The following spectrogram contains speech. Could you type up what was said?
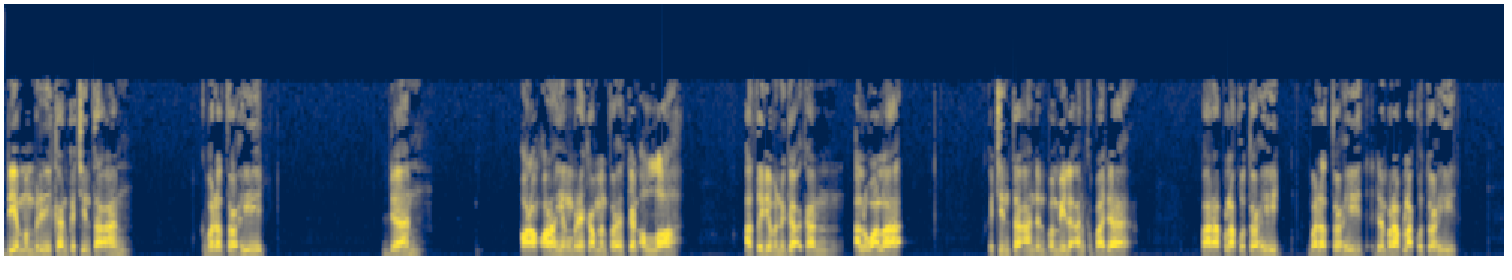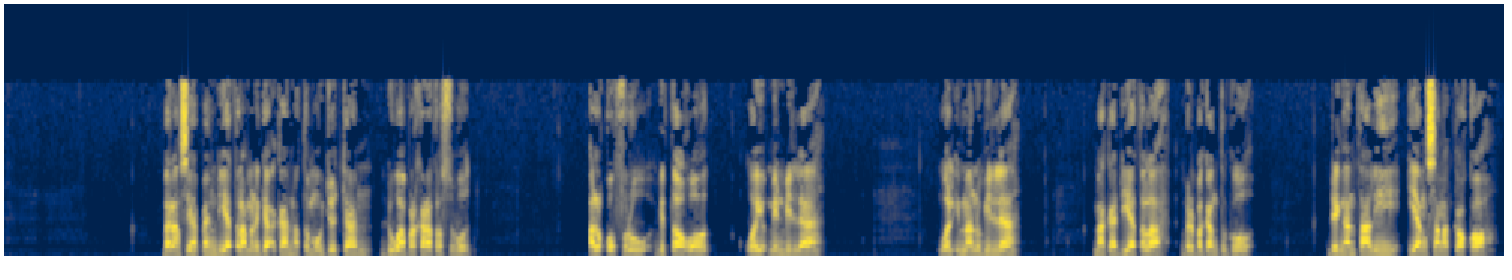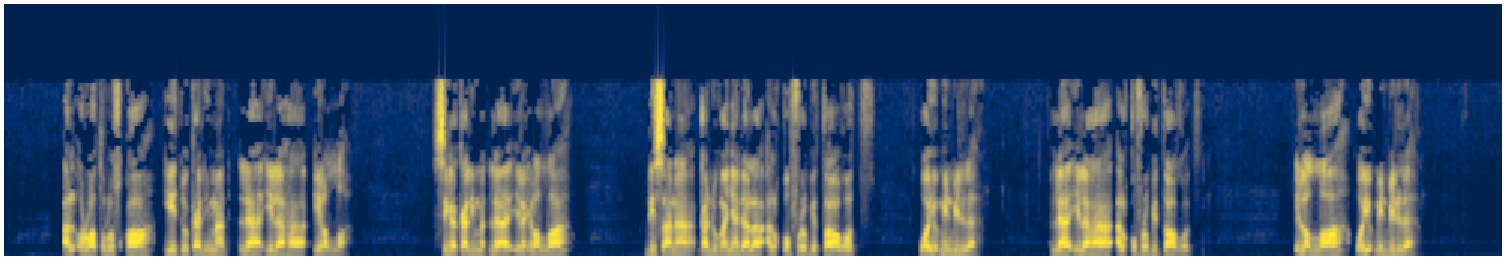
Dia memberikan kecintaan kepada tauhid dan orang-orang yang mereka mentauhidkan Allah atau dia menegakkan al-wala, kecintaan dan pembelaan kepada para pelaku tauhid pada tauhid dan para pelaku tauhid. Barang siapa yang dia telah menegakkan atau mewujudkan dua perkara tersebut. Al-kufru bitaghut wa yu'min billah wal imanu billah maka dia telah berpegang teguh dengan tali yang sangat kokoh al-urwatul yaitu kalimat la ilaha illallah. Sehingga kalimat la ilaha illallah di sana kandungannya adalah al-kufru bitaghut wa yu'min billah. La ilaha al-kufru bitaghut. Ilallah wa yu'min billah.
